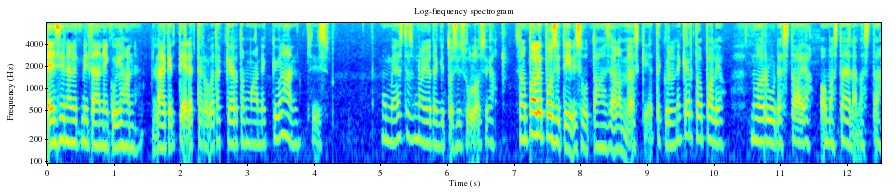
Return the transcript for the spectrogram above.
ei siinä nyt mitään niin kuin ihan lääketiedettä ruveta kertomaan, niin kyllähän siis mun mielestä se on jotenkin tosi sulosia. Se on paljon positiivisuuttahan siellä on myöskin, että kyllä ne kertoo paljon nuoruudestaan ja omasta elämästään.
